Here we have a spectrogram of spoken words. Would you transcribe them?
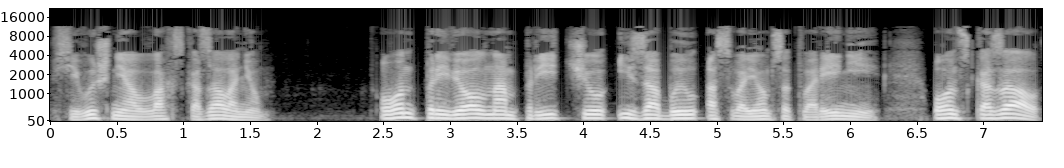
Всевышний Аллах сказал о нем, он привел нам притчу и забыл о своем сотворении. Он сказал,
